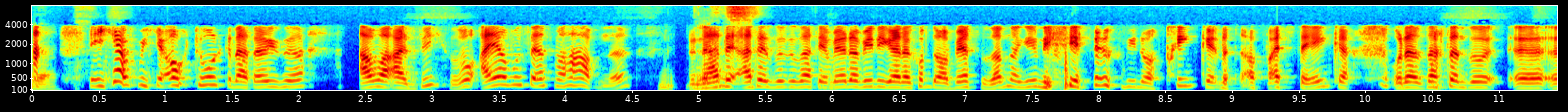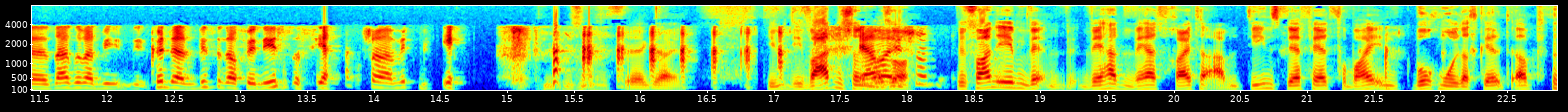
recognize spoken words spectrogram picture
Ja. Ich habe mich auch totgelacht, hab ich gesagt, aber an sich, so Eier muss er erstmal haben, ne? Und dann hat er, hat er so gesagt, ja, mehr oder weniger, da kommt auch wer zusammen, dann geben die dir irgendwie noch trinken, dann weiß der Henker. Oder sagt dann so, äh, äh, sagt so was wie, könnt ihr ein bisschen noch für nächstes Jahr schon mal mitnehmen. Sehr geil. Die, die warten schon Ja, immer so. schon- Wir fahren eben, wer, wer hat, wer hat Freitagabend Dienst, wer fährt vorbei in Bochum, holt das Geld ab.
